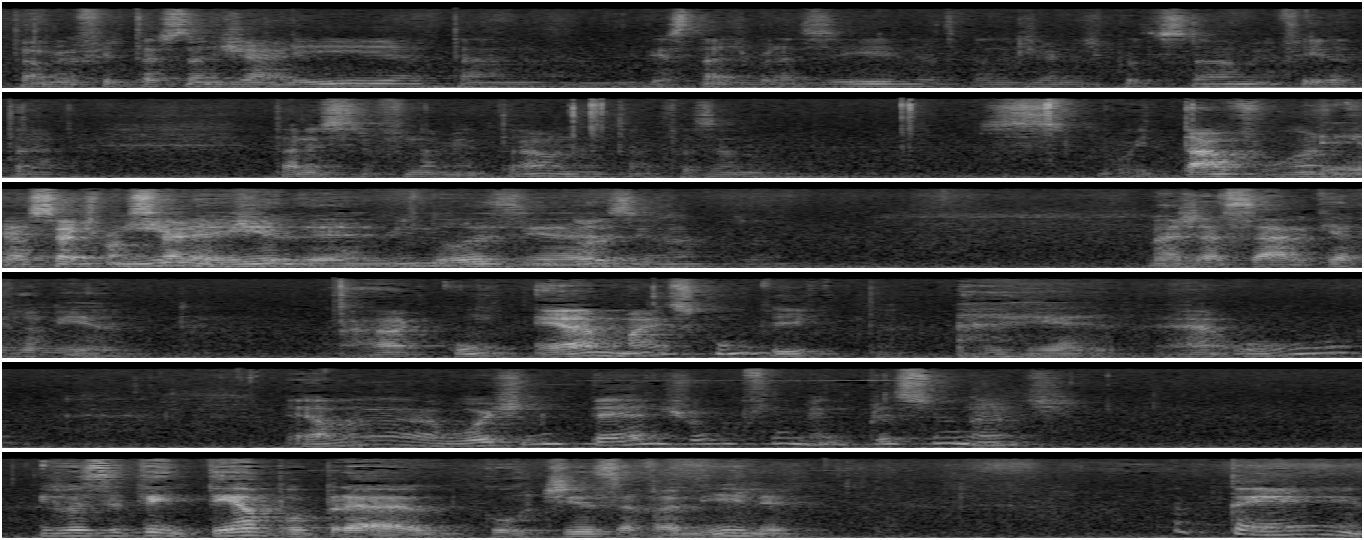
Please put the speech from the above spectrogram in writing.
Então, meu filho está estudando engenharia, está na Universidade de Brasília, está fazendo engenharia de produção. Minha filha está tá no ensino fundamental, está né? Tá fazendo o oitavo ano, é, que é a sétima série. ainda, 12 anos. 12 anos. Mas já sabe que é Flamengo. Ah, com, é a mais convicta. Ah, é? é o, ela hoje não perde jogo do Flamengo, impressionante. E você tem tempo para curtir essa família? Tem,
